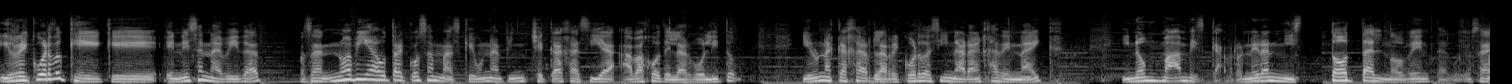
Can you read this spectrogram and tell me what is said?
Y recuerdo que, que en esa Navidad, o sea, no había otra cosa más que una pinche caja así abajo del arbolito. Y era una caja, la recuerdo así, naranja de Nike. Y no mames, cabrón, eran mis Total 90, güey. O sea,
